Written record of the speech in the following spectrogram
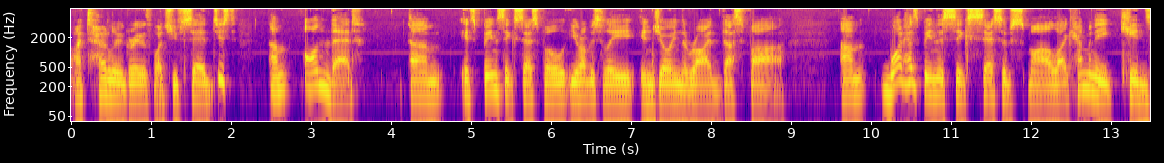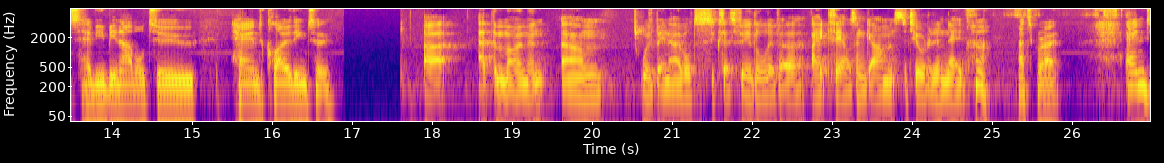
I totally agree with what you've said. Just um, on that, um, it's been successful. You're obviously enjoying the ride thus far. Um, what has been the success of Smile? Like, how many kids have you been able to hand clothing to? Uh, at the moment, um, we've been able to successfully deliver 8,000 garments to children in need. Huh, that's great. And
